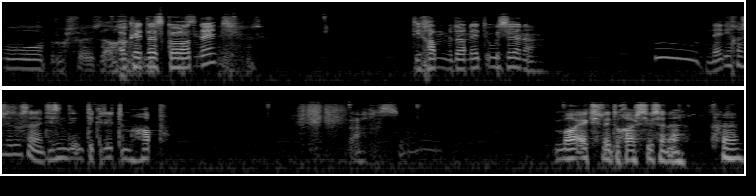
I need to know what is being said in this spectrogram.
Oh, brauchst du Sachen. Okay, das geht nicht. Die kann man da nicht rausnehmen. Uh, Nein, die kannst du nicht rausnehmen. Die sind integriert im Hub. Ach so. Mal, actually, du kannst sie rausnehmen.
